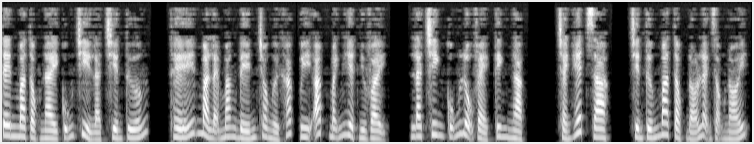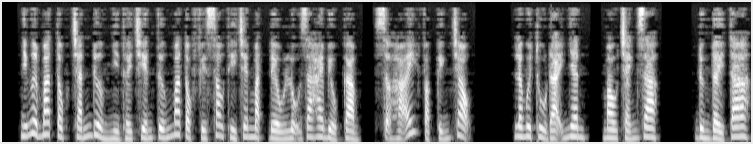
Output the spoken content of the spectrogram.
Tên ma tộc này cũng chỉ là chiến tướng, thế mà lại mang đến cho người khác uy áp mãnh liệt như vậy. La Trinh cũng lộ vẻ kinh ngạc, tránh hết ra, chiến tướng ma tộc đó lạnh giọng nói, những người ma tộc chắn đường nhìn thấy chiến tướng ma tộc phía sau thì trên mặt đều lộ ra hai biểu cảm, sợ hãi và kính trọng. Là Nguyệt thủ đại nhân, mau tránh ra. Đừng đẩy ta,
